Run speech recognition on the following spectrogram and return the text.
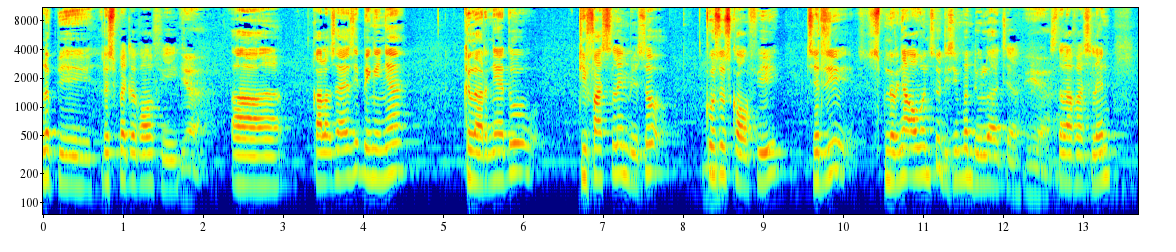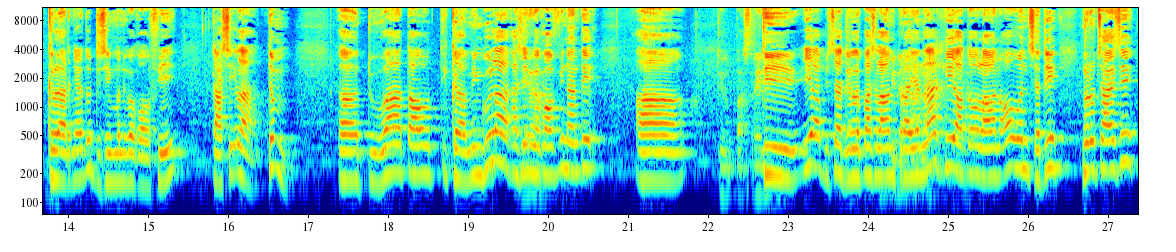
lebih respect ke Kofi ya Eh, kalau saya sih pinginnya gelarnya itu di Fastlane besok khusus Kofi jadi sebenarnya Owens tuh disimpan dulu aja Iya. setelah Fastlane gelarnya itu disimpan ke Kofi kasihlah dem eh, dua atau tiga minggu lah kasihin Ya. ke Kofi nanti eh, dilepas Randy. di iya bisa dilepas lawan Bintang Brian tangan. lagi atau lawan Owens jadi menurut saya sih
